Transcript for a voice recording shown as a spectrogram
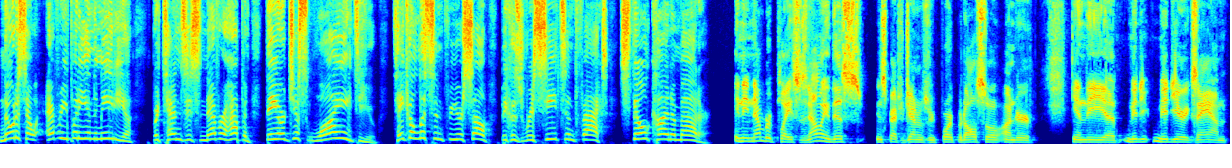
Notice how everybody in the media pretends this never happened. They are just lying to you. Take a listen for yourself because receipts and facts still kind of matter. In a number of places, not only this Inspector General's report, but also under in the uh, mid, mid-year exam,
